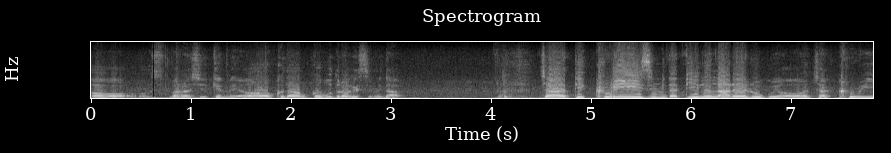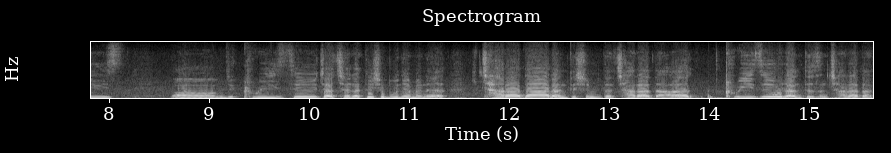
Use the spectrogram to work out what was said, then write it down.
어 말할 수 있겠네요. 그다음 거 보도록 하겠습니다. 자, decrease입니다. D는 아래로고요. 자, crease 어, 이제 crease 자체가 뜻이 뭐냐면은 자라다라는 뜻입니다. 자라다. crease라는 뜻은 자라다.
